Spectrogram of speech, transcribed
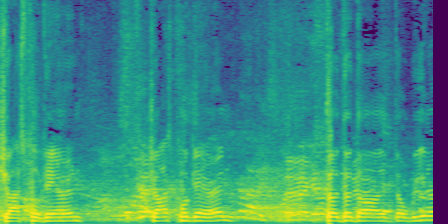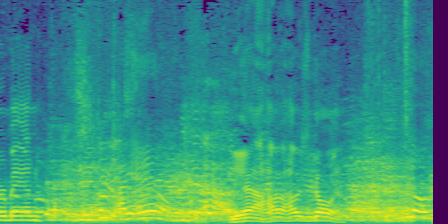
Josh Polgarin. Josh Polgarin. The, the, the, the wiener man. I am. Yeah, how, how's it going? It's going.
